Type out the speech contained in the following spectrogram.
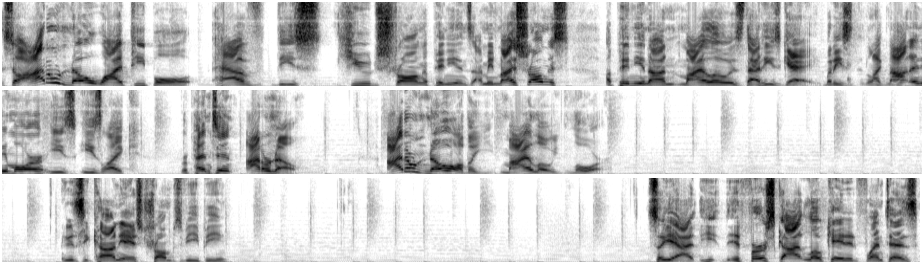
So I don't know why people have these huge, strong opinions. I mean, my strongest opinion on Milo is that he's gay, but he's like not anymore. He's he's like repentant. I don't know. I don't know all the Milo lore. You can see Kanye as Trump's VP. So yeah, he, it first got located Fuentes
